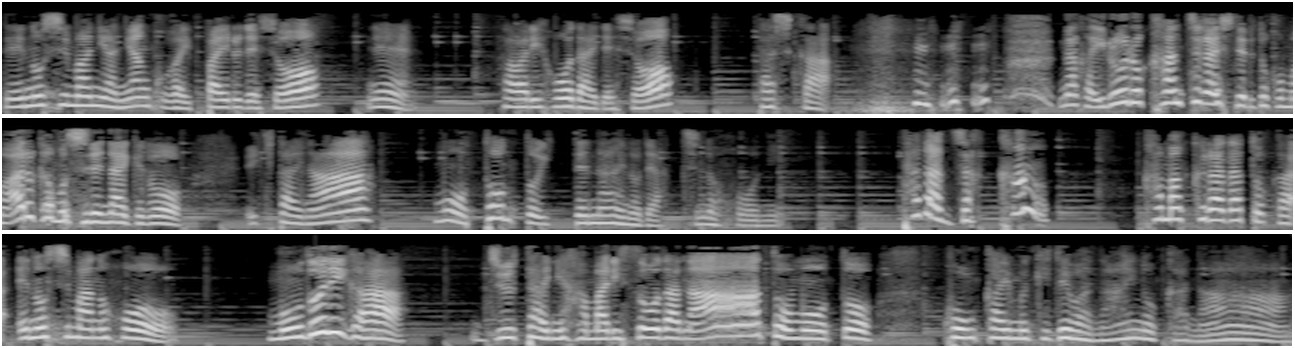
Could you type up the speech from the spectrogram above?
で、江ノ島にはニャンコがいっぱいいるでしょ？ねえ。触り放題でしょ？確か。なんかいろいろ勘違いしてるとこもあるかもしれないけど、行きたいなぁ。もうトンと行ってないのであっちの方に。ただ若干、鎌倉だとか江ノ島の方戻りが渋滞にはまりそうだなぁと思うと、今回向きではないのかな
